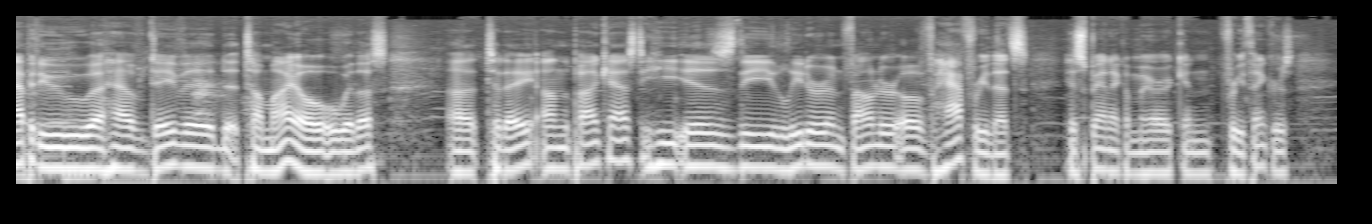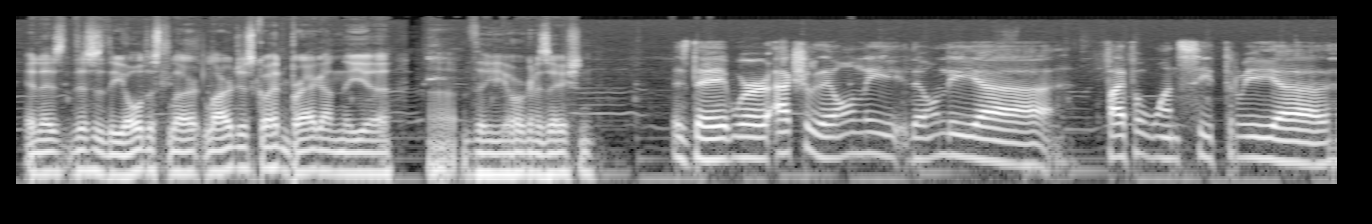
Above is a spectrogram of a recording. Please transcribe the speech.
Happy to uh, have David Tamayo with us uh, today on the podcast. He is the leader and founder of HAFRE, that's Hispanic American Free Thinkers. And is, this is the oldest, lar- largest. Go ahead and brag on the uh, uh, the organization. Is they we're actually the only the only uh, 501c3 uh,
